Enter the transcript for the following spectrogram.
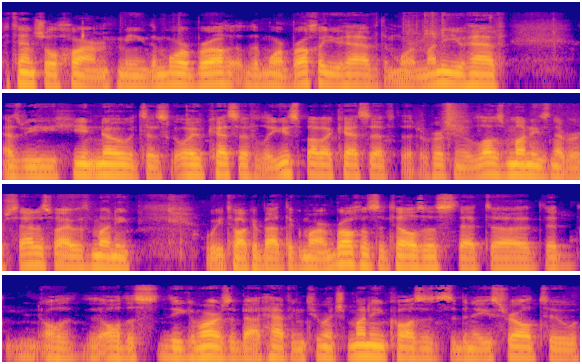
potential harm, meaning the more bracha, the more bracha you have, the more money you have. As we know, it says "oiv kesef leyisbaba kesef," that a person who loves money is never satisfied with money. We talk about the Gemara in Brachos that tells us that uh, that all all this, the Gemara is about having too much money causes the Bnei Israel to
